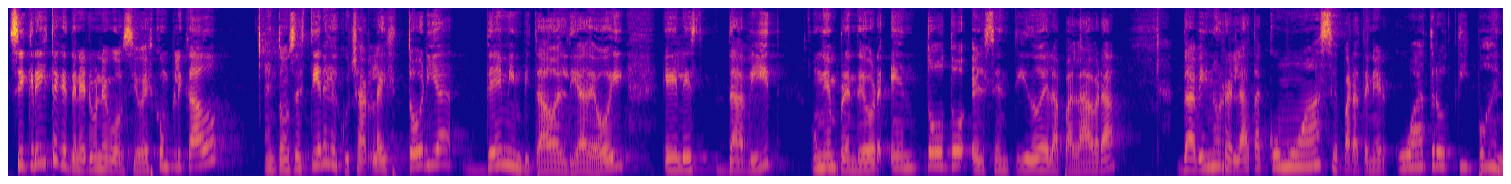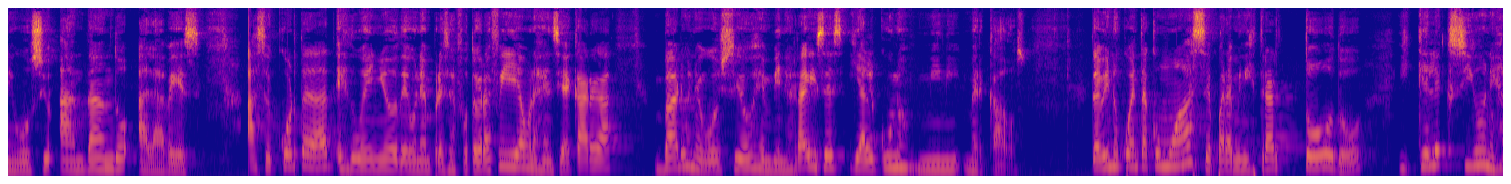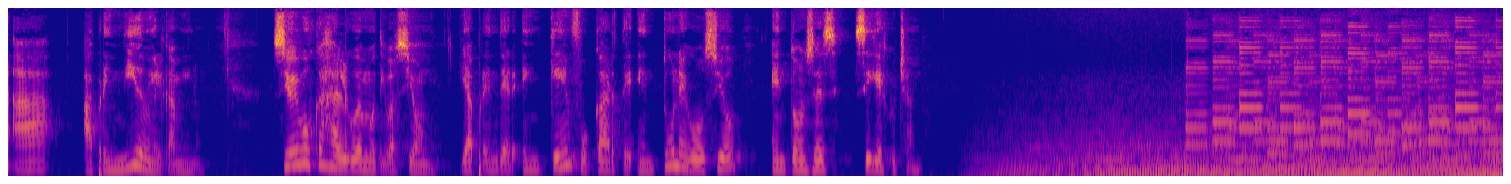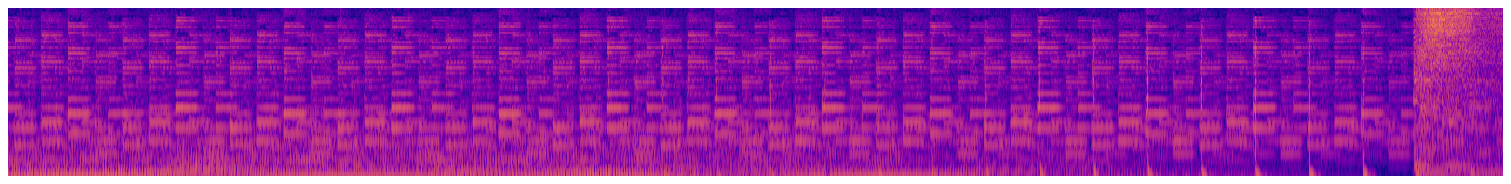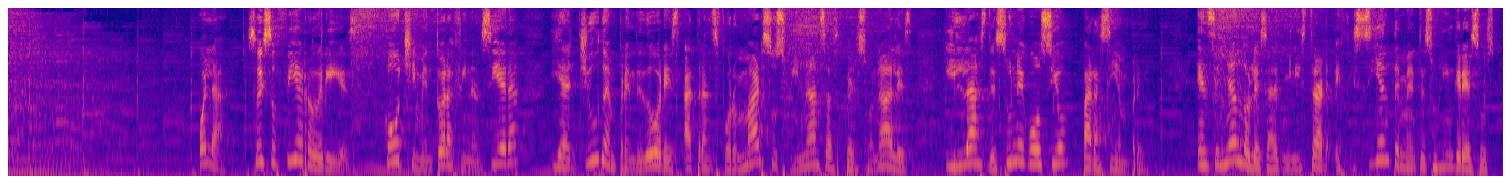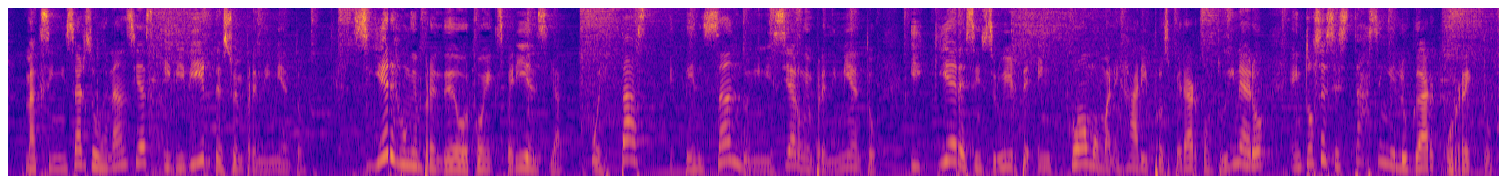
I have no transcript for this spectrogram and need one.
Si creíste que tener un negocio es complicado, entonces tienes que escuchar la historia de mi invitado del día de hoy. Él es David, un emprendedor en todo el sentido de la palabra. David nos relata cómo hace para tener cuatro tipos de negocio andando a la vez. A su corta edad es dueño de una empresa de fotografía, una agencia de carga, varios negocios en bienes raíces y algunos mini mercados. David nos cuenta cómo hace para administrar todo y qué lecciones ha aprendido en el camino. Si hoy buscas algo de motivación y aprender en qué enfocarte en tu negocio, entonces sigue escuchando. Hola, soy Sofía Rodríguez, coach y mentora financiera y ayuda a emprendedores a transformar sus finanzas personales y las de su negocio para siempre, enseñándoles a administrar eficientemente sus ingresos, maximizar sus ganancias y vivir de su emprendimiento. Si eres un emprendedor con experiencia o estás pensando en iniciar un emprendimiento y quieres instruirte en cómo manejar y prosperar con tu dinero, entonces estás en el lugar correcto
